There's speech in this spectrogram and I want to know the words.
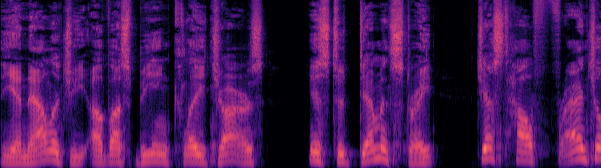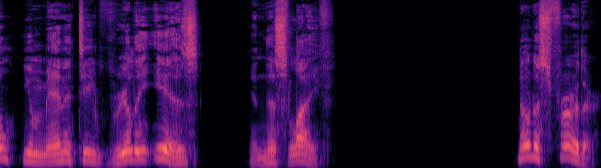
The analogy of us being clay jars is to demonstrate just how fragile humanity really is in this life. Notice further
